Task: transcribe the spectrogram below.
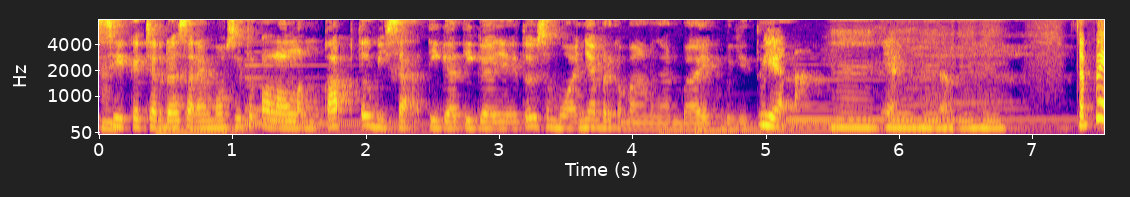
si kecerdasan emosi itu kalau lengkap tuh bisa tiga-tiganya itu semuanya berkembang dengan baik begitu Iya. ya. Hmm, Ya, hmm, benar. hmm, hmm. Tapi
